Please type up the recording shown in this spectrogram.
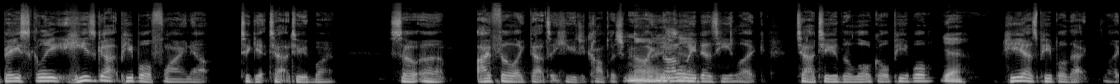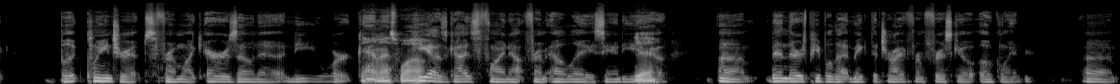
basically he's got people flying out to get tattooed by him. So uh, I feel like that's a huge accomplishment. No, like is, not only yeah. does he like tattoo the local people, Yeah, he has people that like book plane trips from like Arizona, New York. damn, that's wild. He has guys flying out from LA, San Diego. Um, then there's people that make the drive from Frisco, Oakland. Um,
